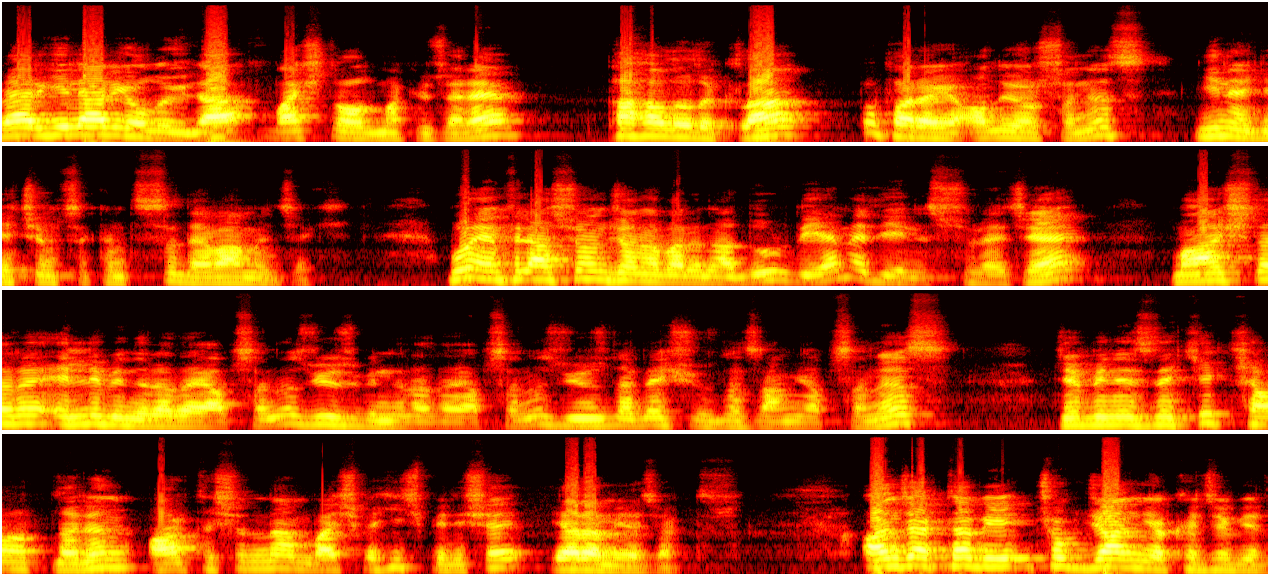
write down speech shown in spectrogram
vergiler yoluyla başta olmak üzere pahalılıkla bu parayı alıyorsanız yine geçim sıkıntısı devam edecek. Bu enflasyon canavarına dur diyemediğiniz sürece maaşları 50 bin lirada yapsanız, 100 bin lirada yapsanız, yüzde 500 de zam yapsanız cebinizdeki kağıtların artışından başka hiçbir işe yaramayacaktır. Ancak tabii çok can yakıcı bir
